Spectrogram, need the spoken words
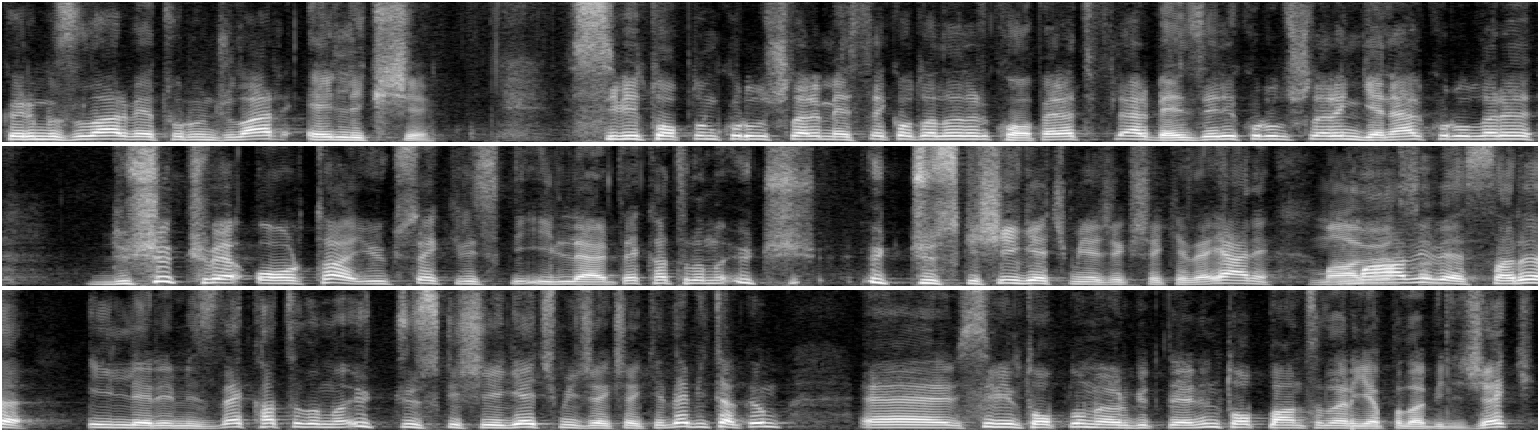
kırmızılar ve turuncular 50 kişi. Sivil toplum kuruluşları, meslek odaları, kooperatifler, benzeri kuruluşların genel kurulları düşük ve orta yüksek riskli illerde katılımı 3 300 kişiyi geçmeyecek şekilde. Yani Mavi mavi, ve sarı. ve sarı illerimizde katılımı 300 kişiyi geçmeyecek şekilde bir takım e, sivil toplum örgütlerinin toplantıları yapılabilecek.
